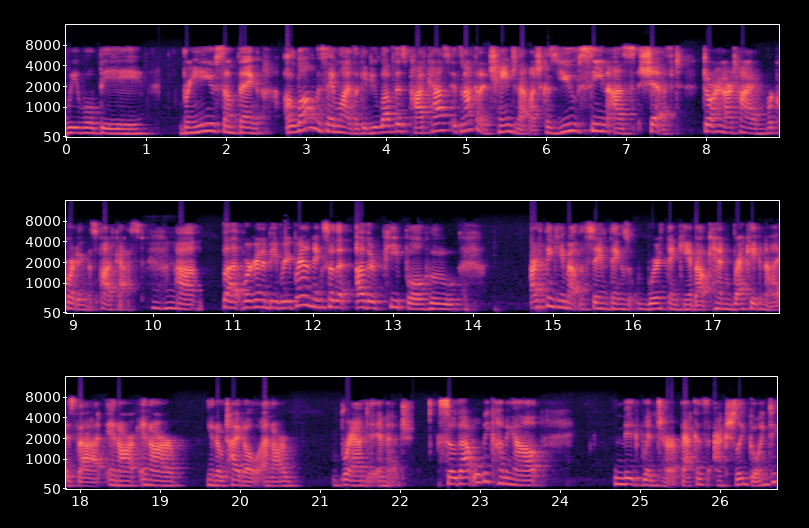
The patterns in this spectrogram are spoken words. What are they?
we will be bringing you something along the same lines. Like if you love this podcast, it's not going to change that much because you've seen us shift during our time recording this podcast. Um, but we're going to be rebranding so that other people who are thinking about the same things we're thinking about can recognize that in our in our you know title and our brand image. So that will be coming out midwinter. Becca's actually going to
